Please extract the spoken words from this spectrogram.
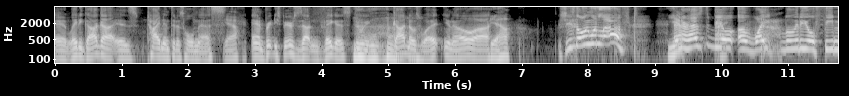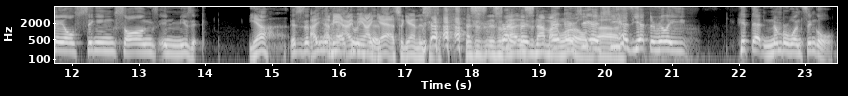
and Lady Gaga is tied into this whole mess, Yeah. and Britney Spears is out in Vegas doing God knows what, you know, uh, Yeah. she's the only one left. Yeah. And there has to be a, a white millennial female singing songs in music. Yeah. This is a I, thing I that mean, I mean, I guess again, this is this is this is Right, not this is not my and- and world. she, and Uh, she has yet to really hit that number one single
